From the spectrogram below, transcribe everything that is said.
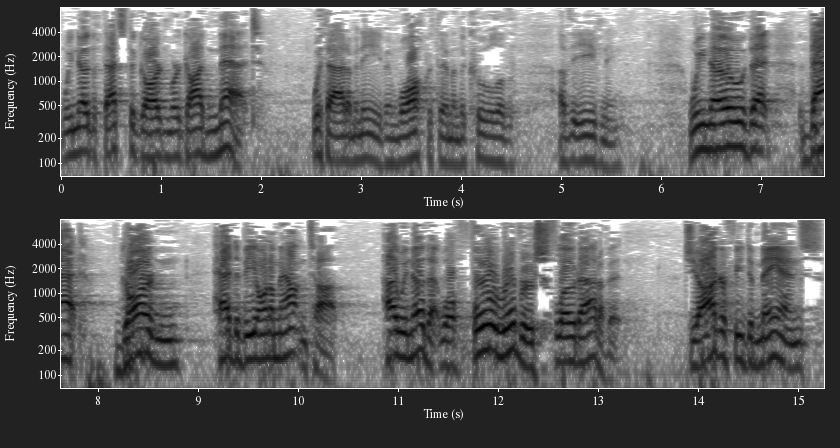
We know that that's the garden where God met with Adam and Eve and walked with them in the cool of, of the evening. We know that that garden had to be on a mountaintop. How do we know that? Well, four rivers flowed out of it. Geography demands,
